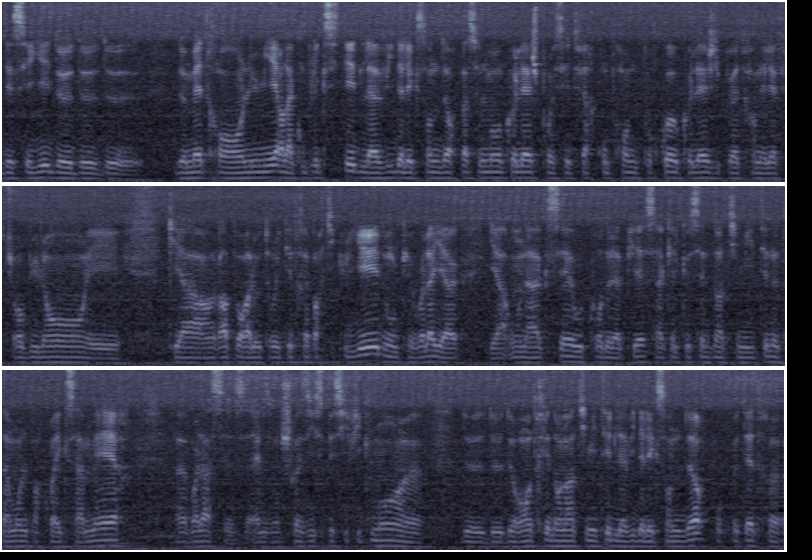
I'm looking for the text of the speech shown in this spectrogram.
d'essayer de, de mettre en lumière la complexité de la vie d'Alexander, pas seulement au collège, pour essayer de faire comprendre pourquoi au collège il peut être un élève turbulent et qui a un rapport à l'autorité très particulier. Donc euh, voilà, y a, on a accès au cours de la pièce à quelques scènes d'intimité, notamment le parcours avec sa mère. Euh, voilà, elles ont choisi spécifiquement euh, de, rentrer dans l'intimité de la vie d'Alexander pour peut-être,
